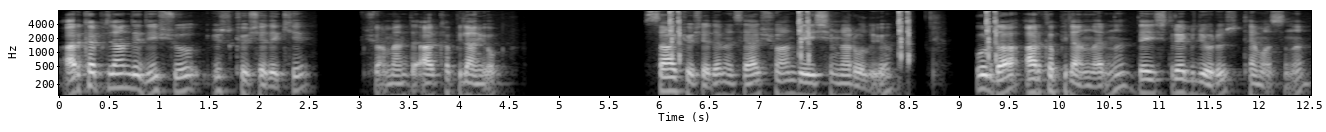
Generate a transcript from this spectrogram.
Arka plan dediği şu üst köşedeki şu an bende arka plan yok. Sağ köşede mesela şu an değişimler oluyor. Burada arka planlarını değiştirebiliyoruz temasını.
